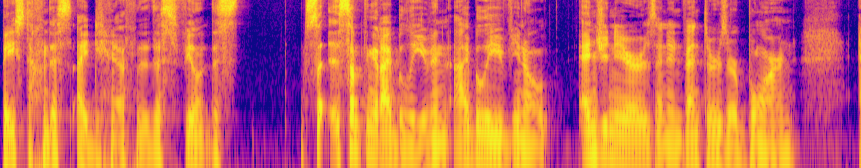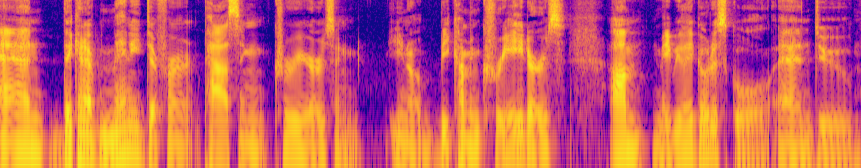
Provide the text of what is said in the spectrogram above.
based on this idea, this feeling, this something that I believe in. I believe you know engineers and inventors are born, and they can have many different passing careers and you know becoming creators. Um, maybe they go to school and do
